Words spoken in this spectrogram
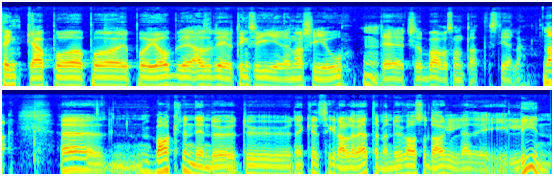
tenke på, på, på jobb. Det, altså, det er jo ting som gir energi òg. Mm. Det er ikke bare sånt at det stjeler. Eh, bakgrunnen din, du, du, det er ikke sikkert alle vet det, men du var også daglig leder i Lyn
